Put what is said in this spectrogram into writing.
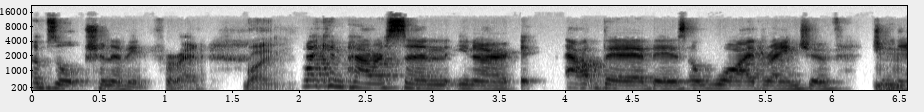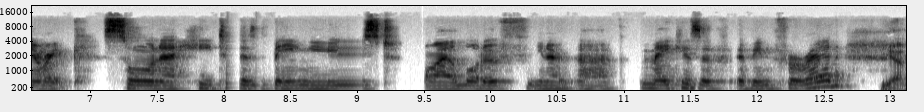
absorption of infrared. Right. By comparison, you know. It, out there, there's a wide range of mm-hmm. generic mm-hmm. sauna heaters being used by a lot of you know uh, makers of, of infrared. Yeah.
